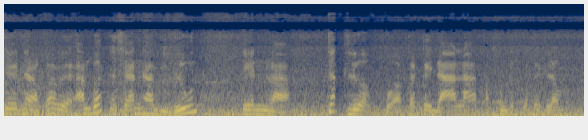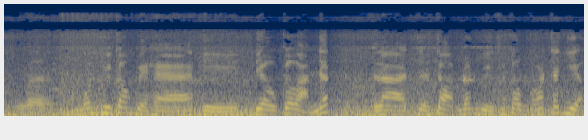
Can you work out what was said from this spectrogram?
nên là có vẻ ăn bớt nó sẽ bị lún. Nên là chất lượng của các cây đá lá nó không được bền lâu. Vâng. muốn thi công vỉa hè thì điều cơ bản nhất là chọn đơn vị thi công có trách nhiệm.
